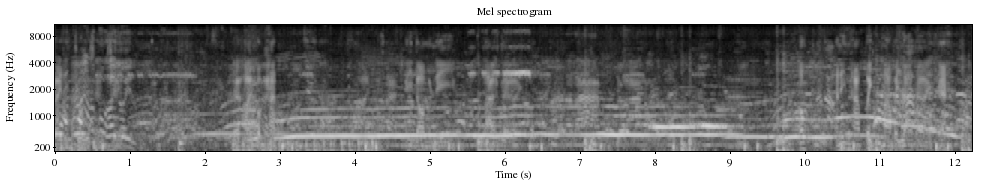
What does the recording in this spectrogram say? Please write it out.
រិយនឹងជួយសែនតែឲ្យបង្ហាត់នេះដល់មនីឡើងទៅអូអានេះមហាពេជ្រមហាពេជ្រឡើងទៅណា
